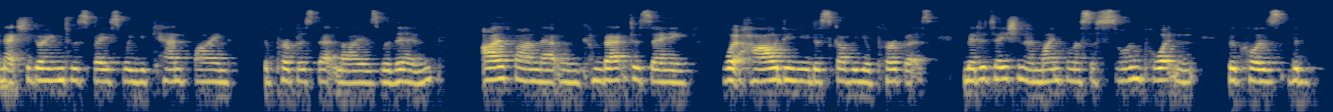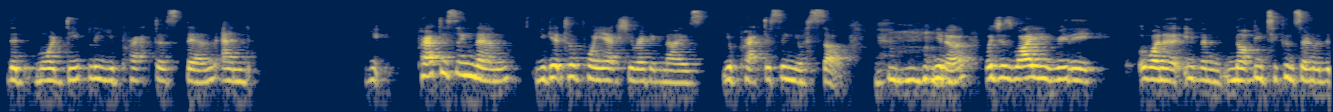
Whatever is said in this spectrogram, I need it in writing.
And actually going into a space where you can find the purpose that lies within. I found that when we come back to saying what how do you discover your purpose? Meditation and mindfulness are so important because the the more deeply you practice them and you practicing them you get to a point you actually recognize you're practicing yourself you know which is why you really want to even not be too concerned with the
